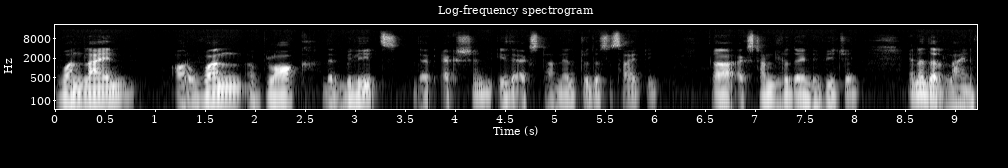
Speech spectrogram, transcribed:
One line or one block that believes that action is external to the society, uh, external to the individual. Another line of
